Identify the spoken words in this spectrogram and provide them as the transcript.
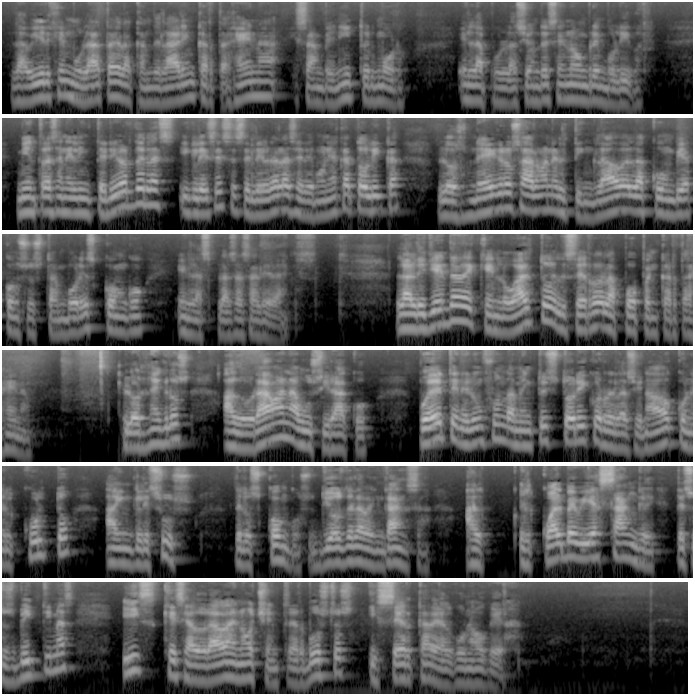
la Virgen mulata de la Candelaria en Cartagena y San Benito el Moro, en la población de ese nombre en Bolívar. Mientras en el interior de las iglesias se celebra la ceremonia católica, los negros arman el tinglado de la cumbia con sus tambores congo en las plazas aledañas. La leyenda de que en lo alto del Cerro de la Popa en Cartagena los negros adoraban a Buciraco puede tener un fundamento histórico relacionado con el culto a Inglesús de los Congos, dios de la venganza, al el cual bebía sangre de sus víctimas y que se adoraba de noche entre arbustos y cerca de alguna hoguera.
